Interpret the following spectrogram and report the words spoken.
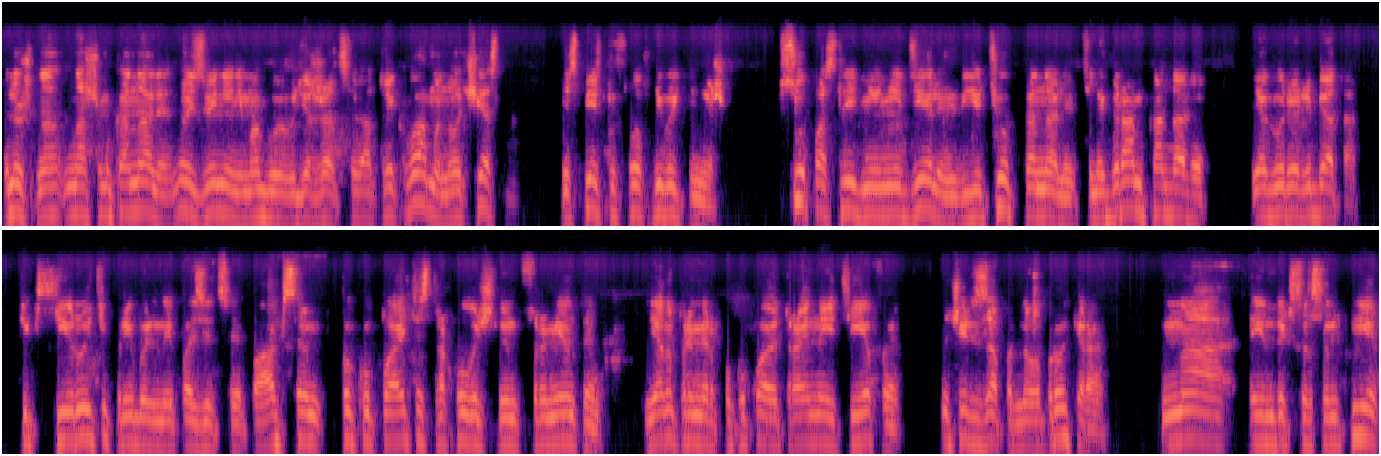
Илюш, на нашем канале, ну, извини, не могу удержаться от рекламы, но честно, из песни слов не выкинешь. Всю последнюю неделю в YouTube-канале, в Telegram-канале я говорю, ребята, фиксируйте прибыльные позиции по акциям, покупайте страховочные инструменты. Я, например, покупаю тройные ETF ну, через западного брокера на индекс S&P,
